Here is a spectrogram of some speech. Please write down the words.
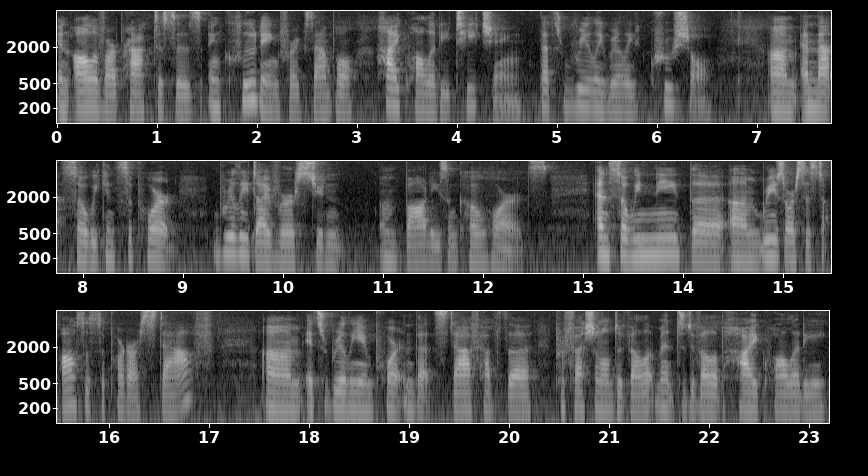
in all of our practices, including, for example, high quality teaching. That's really, really crucial. Um, and that's so we can support really diverse student um, bodies and cohorts. And so we need the um, resources to also support our staff. Um, it's really important that staff have the professional development to develop high quality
